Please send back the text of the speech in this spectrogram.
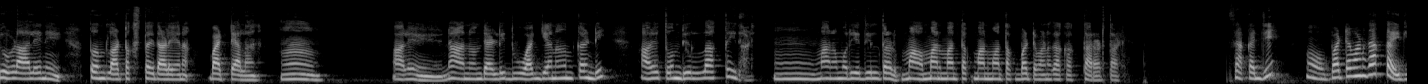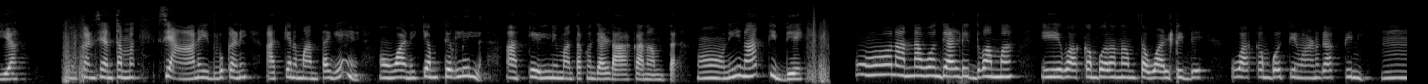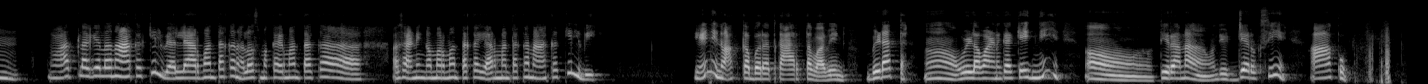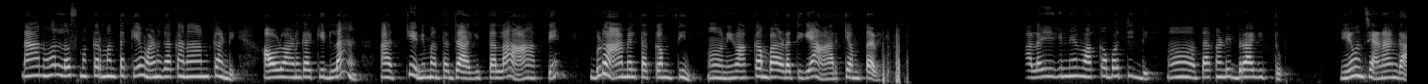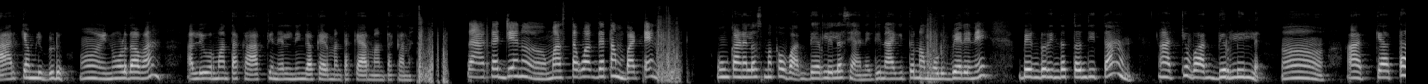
ಇವಳು ಅಲೇನೆ ತಂದು ಲಟಕ್ಸ್ತಾ ಇದ್ದಾಳೆ ಏನ, ಬಟ್ಟೆ ಅಲ್ಲ ಹ್ಞೂ ಅಲೇ ನಾನೊಂದು ಹಳ್ಳಿದ್ದು ವಾಗ್ಯಾನ ಅನ್ಕಂಡು ಅಲೆ ತಂದು ಇಲ್ಲ ಆಗ್ತಾ ಇದ್ದಾಳೆ. ಹ್ಞೂ ಮನ ಮುರಿಯೋದಿಲ್ದಾಳು ಮ, ಮನ ಮಂತಕ್ಕೆ ಮನ ಮಂತಕ್ಕೆ ಬಟ್ಟೆ ಒಣಗಾಕಕ್ಕೆ ತಾರಾಡ್ತಾಳೆ ಸಾಕಜ್ಜಿ ಹ್ಞೂ ಬಟ್ಟೆ ಒಣಗಾಕ್ತಾ ಇದೀಯಾ ಕಣ್ಸಿ ಅಂತಮ್ಮ, ಸ್ಯಾನೆ ಇದ್ವು ಕಣಿ, ಅಕ್ಕಿನ ನಮ್ಮ ಅಂತಾಗೆ ವಾಣಿ ಕೆಂಪ್ತಿರ್ಲಿಲ್ಲ ಅಕ್ಕೆ ಇಲ್ಲಿ ನಿಮ್ಮ ಅಂತಕ್ಕೊಂದು ಎರಡು ಹಾಕೋಣ ಅಂತ. ಹ್ಞೂ ನೀನು ಹಾಕ್ತಿದ್ದೆ? ಹ್ಞೂ ನನ್ನ ಒಂದು ಎರಡು ಇದ್ವಮ್ಮ. ಈ ವಾಕಂಬರೋಣ ಅಂತ ಹೊಲ್ಟಿದ್ದೆ ವಾಕಂಬೋತೀನಿ ಒಣಗಾಕ್ತೀನಿ. ಹ್ಞೂ ಅತ್ಲಾಗೆಲ್ಲ ನಾ ಹಾಕಕ್ಕಿಲ್ವಿ. ಅಲ್ಲಿ ಯಾರು ಮಂತಕ ನಲೋಸ್ ಮಕ್ಕ ಯಾರು ಮಂತಕ ಸಣ್ಣಿಂಗಮ್ಮರ ಮಂತಕ, ಯಾರು ಮಂತಕ ನಾ ಹಾಕಕ್ಕಿಲ್ವಿ. ಏನೇನು ಅಕ್ಕ ಬರತ್ಕ ಆರ್ತವ ಅವೇನು? ಬಿಡತ್ತ. ಹ್ಞೂ ಉಳ್ಳ ಒಣಗಾಕೆ ಇದ್ನಿ ತಿರಾನ ಒಂದು ಜರುಗ್ಸಿ ಹಾಕು. ನಾನು ಲಸ್ ಮಕ್ಕರ್ ಮಂತಕ್ಕೆ ಒಣಗಾಕನ ಅನ್ಕಂಡು. ಅವಳು ಒಣಗಾಕಿದ್ಲ ಅದಕ್ಕೆ ನಿಮ್ಮಂತ ಜಾಗಿತ್ತಲ್ಲ ಹಾಕ್ತಿ ಬಿಡು, ಆಮೇಲೆ ತಕ್ಕಂಬ್ತೀನಿ. ಹ್ಞೂ ನೀವು ಅಕ್ಕಂಬಾಡತಿಗೆ ಆರ್ಕೆಂಬ್ತಾವೆ ಅಲ್ಲ, ಈಗ ನೀನು ಅಕ್ಕ ಬತ್ತಿದ್ದಿ ಹ್ಞೂ ತಗೊಂಡಿದ್ರಾಗಿತ್ತು ಏನು ಚೆನ್ನಾಗ ಆರ್ಕೆಂಬ್ಲಿ ಬಿಡು. ಹ್ಞೂ ಇನ್ನು ಉಳ್ದಾವ. ಅಲ್ಲಿ ಇವ್ರ ಮಂತಕ ಹಾಕ್ತೀನಿ, ಅಲ್ಲಿ ನಿಂಗೆ ಕೈರ್ ಮಂತಕ, ಯಾರ ಮಂತಕನ. ಸಾಕಜ್ಜೇನು, ಮಸ್ತಾಗಿ ಒಗ್ದೆ ತಮ್ಮ ಬಟ್ಟೆ ಹ್ಞೂ ಕಣಲಸ್ ಮಕ್ಕ ಒಗ್ದೇ ಇರಲಿಲ್ಲ ಸ್ಯಾನೆ ದಿನ ಆಗಿತ್ತು ನಮ್ಮ ಹುಡುಗ ಬೇರೆನೆ. ಬೆಂಗಳೂರಿಂದ ತಂದಿತ್ತ. ಅದಕ್ಕೆ ಒಗ್ದಿರ್ಲಿಲ್ಲ ಹ್ಞೂ ಅದಕ್ಕೆ ಅತ್ತ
